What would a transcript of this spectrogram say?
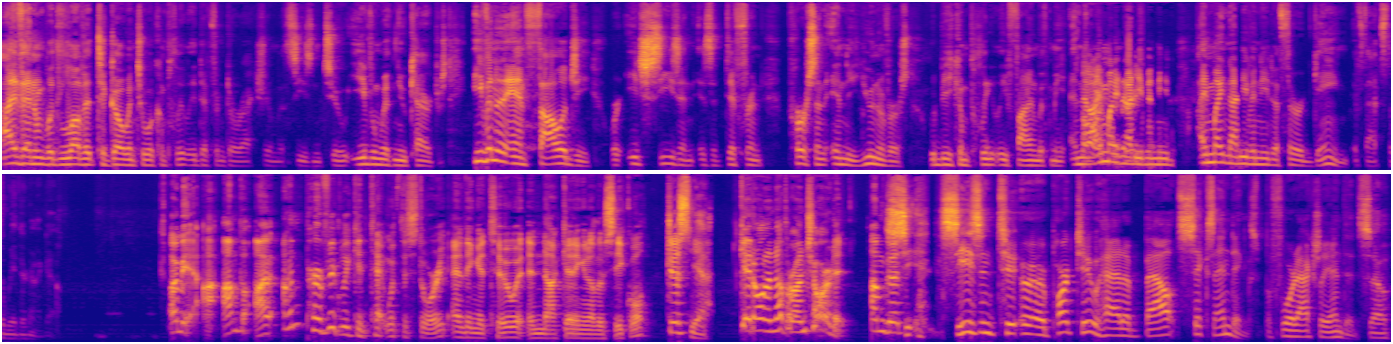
I then would love it to go into a completely different direction with season two, even with new characters. Even an anthology where each season is a different person in the universe would be completely fine with me. And then oh, I might not even need I might not even need a third game if that's the way they're going to go. I mean, I, I'm I, am i am perfectly content with the story ending at two and not getting another sequel. Just yeah. get on another Uncharted. I'm good. Se- season two or part two had about six endings before it actually ended. So,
